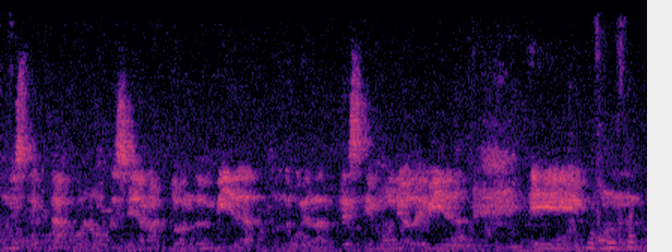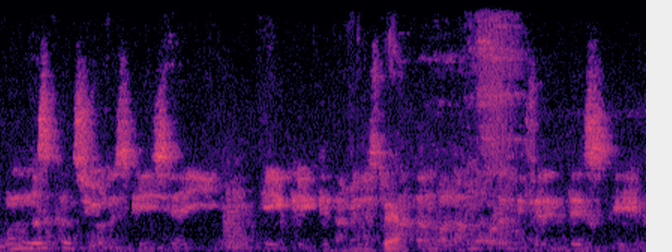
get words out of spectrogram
un espectáculo que se llama Actuando en Vida, donde voy a dar testimonio de vida eh, con, con unas canciones que hice ahí, eh, que, que también estoy Vea. cantando al amor en diferentes eh,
